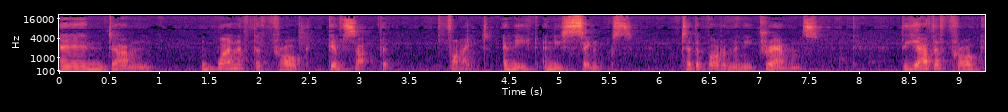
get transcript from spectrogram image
And um, one of the frog gives up the fight and he, and he sinks to the bottom and he drowns. The other frog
